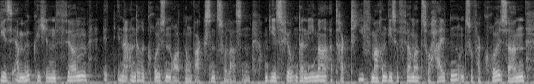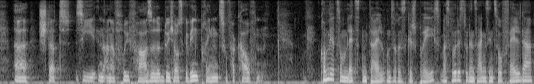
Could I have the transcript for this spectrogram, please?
die es ermöglichen, Firmen in eine andere Größenordnung wachsen zu lassen und die es für Unternehmer attraktiv machen, diese Firma zu halten und zu vergrößern, äh, statt sie in einer Frühphase durchaus gewinnbringend zu verkaufen. Kommen wir zum letzten Teil unseres Gesprächs. Was würdest du denn sagen, sind so Felder,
